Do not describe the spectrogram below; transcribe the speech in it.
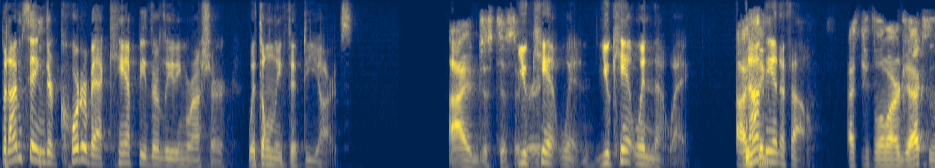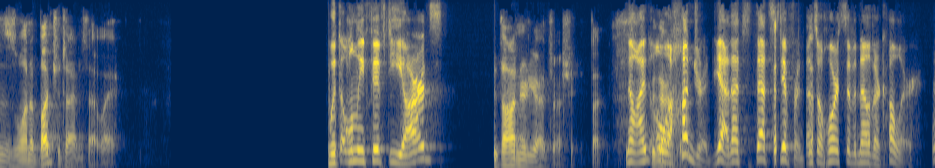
but I'm saying their quarterback can't be their leading rusher with only 50 yards. I just disagree. You can't win. You can't win that way. I Not think. in the NFL I think Lamar Jackson has won a bunch of times that way with only 50 yards. with 100 yards rushing. But No, I oh 100. Yeah, that's that's different. That's a horse of another color.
